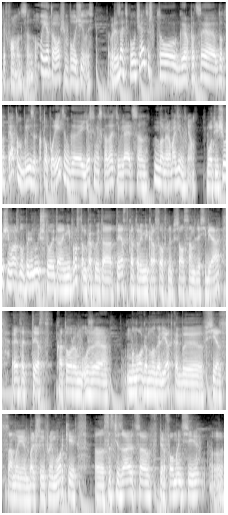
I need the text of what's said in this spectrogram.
перформанса. Ну и это, в общем, получилось. В результате получается, что gRPC в .NET 5 близок к топу рейтинга, если не сказать, является номером один в нем. Вот еще очень важно упомянуть, что это не просто там какой-то тест, который Microsoft написал сам для себя. Это тест, которым уже много-много лет как бы все самые большие фреймворки э, состязаются в перформансе. Э,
